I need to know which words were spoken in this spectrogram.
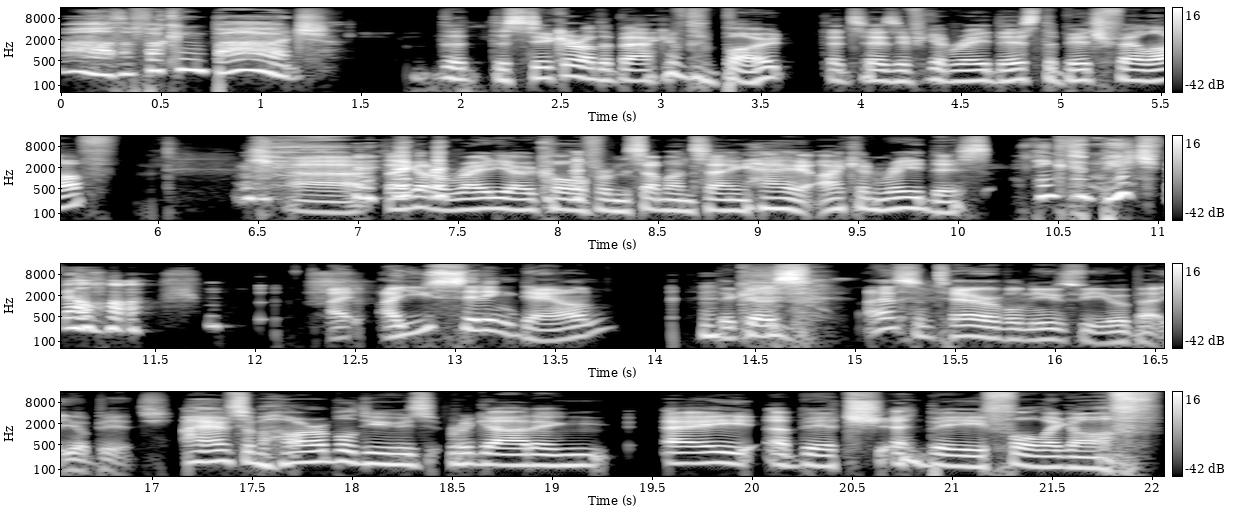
Oh, the fucking barge. The the sticker on the back of the boat that says, "If you can read this, the bitch fell off." Uh, they got a radio call from someone saying, "Hey, I can read this." I think the bitch fell off. I, are you sitting down? Because I have some terrible news for you about your bitch. I have some horrible news regarding a a bitch and b falling off.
